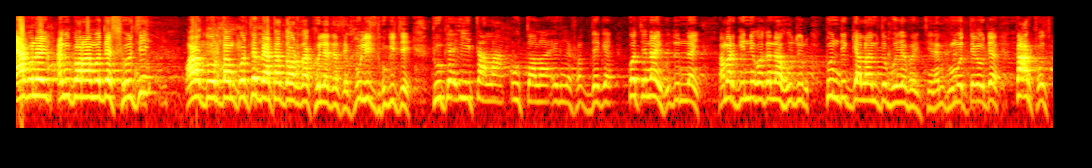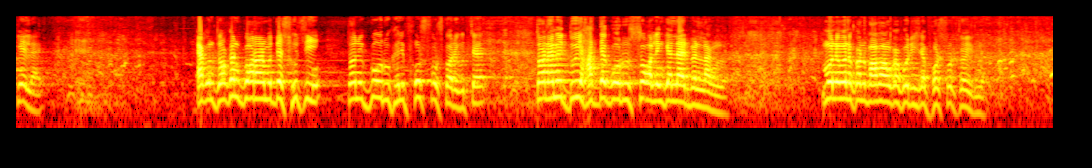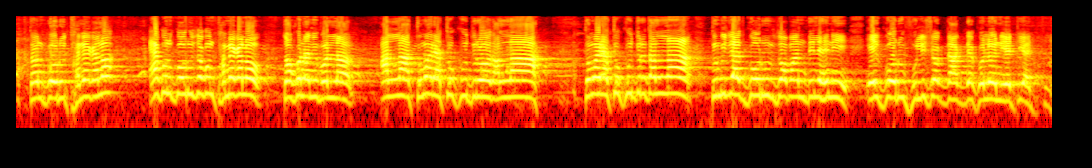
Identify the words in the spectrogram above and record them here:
এখন ওই আমি গড়ার মধ্যে শুয়েছি ওরা দৌড়দাম করছে, বেটা দরজা খুলে দিয়েছে, পুলিশ ঢুকিছে। ঢুকে ই তালা, উ তালা, এগুলো সব দেখে করছে নাই, হুজুর নাই। আমার গিন্নি কথা না, হুজুর, কোন দিক গেল আমি তো বুঝে পারছি না, আমি ঘুমোর থেকে উঠে কার খোঁজ খেয়ে এখন যখন গড়ার মধ্যে শুছি, তখন গরু খালি ফোঁস ফোঁস করে বুঝছে তখন আমি দুই হাত দিয়ে গরুর সলিংকে লাইটবেল লাগল মনে মনে কোনো বাবা অঙ্কা করিস না ফোঁস ফোঁস করিস না। তখন গরু থেমে গেল। এখন গরু যখন থেমে গেল, তখন আমি বললাম, আল্লাহ, তোমার এত কুদরত, আল্লাহ, তোমার এত কুদরত, আল্লাহ, তুমি যা গরুর জবান দিলেনি এই গরু পুলিশক ডাক দেখল নি, এটি কি।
